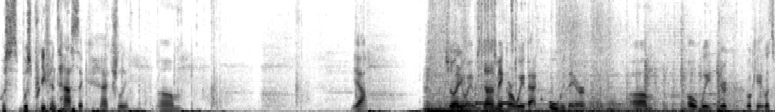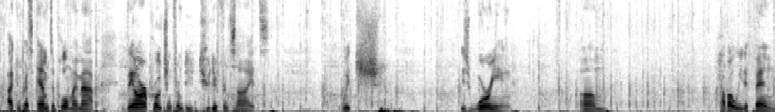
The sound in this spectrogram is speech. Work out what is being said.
was was pretty fantastic, actually. Um, yeah. So anyway, we gotta make our way back over there. Um, oh wait, there. Okay, let's. I can press M to pull up my map. They are approaching from two different sides, which is worrying. Um, how about we defend?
